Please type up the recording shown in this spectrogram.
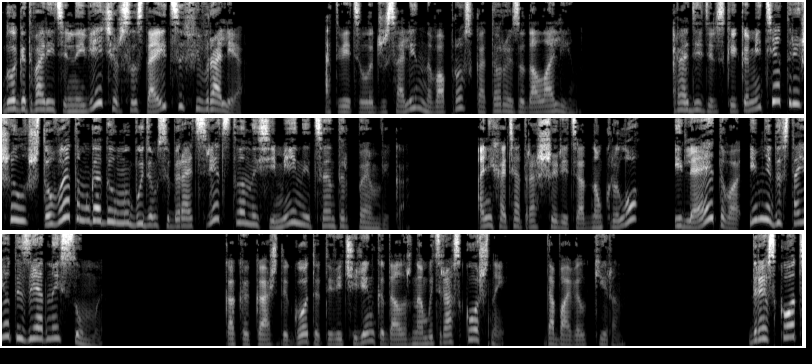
«Благотворительный вечер состоится в феврале», — ответила Джессалин на вопрос, который задала Лин. Родительский комитет решил, что в этом году мы будем собирать средства на семейный центр Пемвика. Они хотят расширить одно крыло, и для этого им недостает изрядной суммы. Как и каждый год, эта вечеринка должна быть роскошной, добавил Киран. Дресс-код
